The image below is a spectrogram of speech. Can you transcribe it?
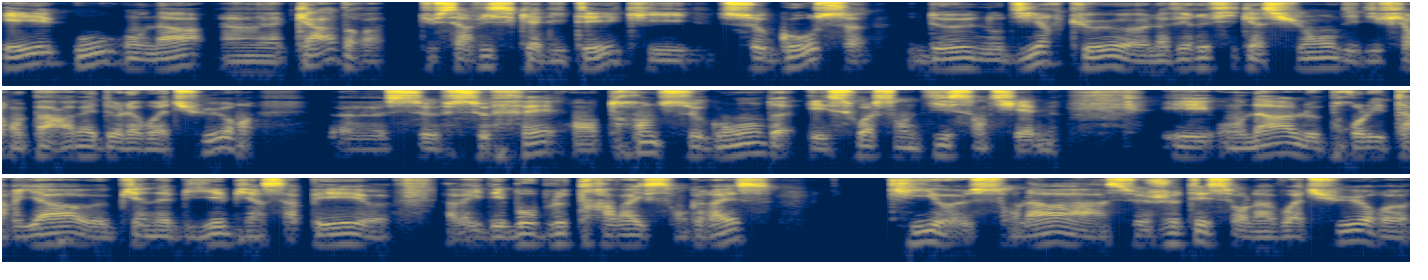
et où on a un cadre du service qualité qui se gausse de nous dire que la vérification des différents paramètres de la voiture euh, se, se, fait en 30 secondes et 70 centièmes. Et on a le prolétariat euh, bien habillé, bien sapé, euh, avec des beaux bleus de travail sans graisse, qui sont là à se jeter sur la voiture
